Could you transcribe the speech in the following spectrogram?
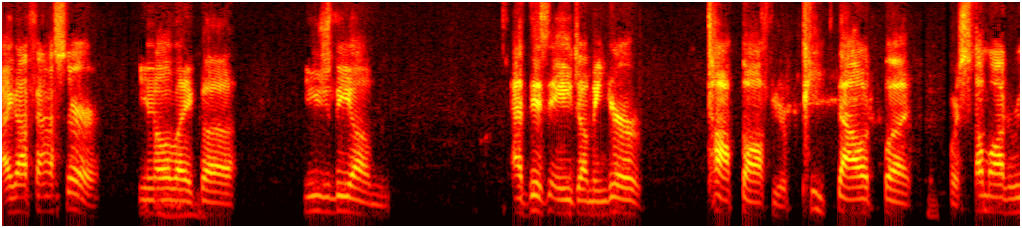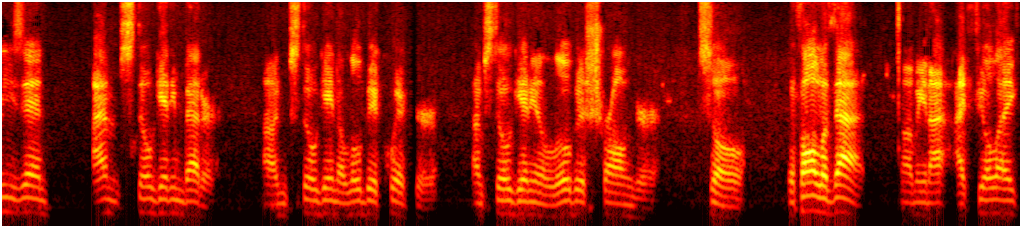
I got faster. You know, like uh, usually um at this age, I mean you're topped off, you're peaked out, but for some odd reason, I'm still getting better. I'm still getting a little bit quicker. I'm still getting a little bit stronger. So with all of that, I mean I, I feel like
